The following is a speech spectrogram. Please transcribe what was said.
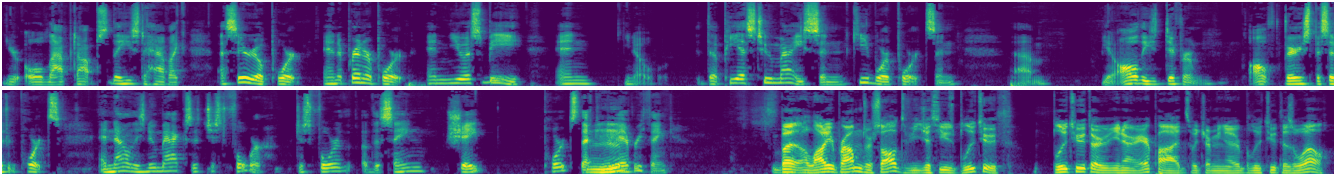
your old laptops, they used to have like a serial port and a printer port and USB and you know the PS2 mice and keyboard ports and um, you know all these different, all very specific ports. And now in these new Macs, it's just four, just four of the same shape ports that can do Mhm. everything. But a lot of your problems are solved if you just use Bluetooth. Bluetooth or you know AirPods, which I mean are Bluetooth as well.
